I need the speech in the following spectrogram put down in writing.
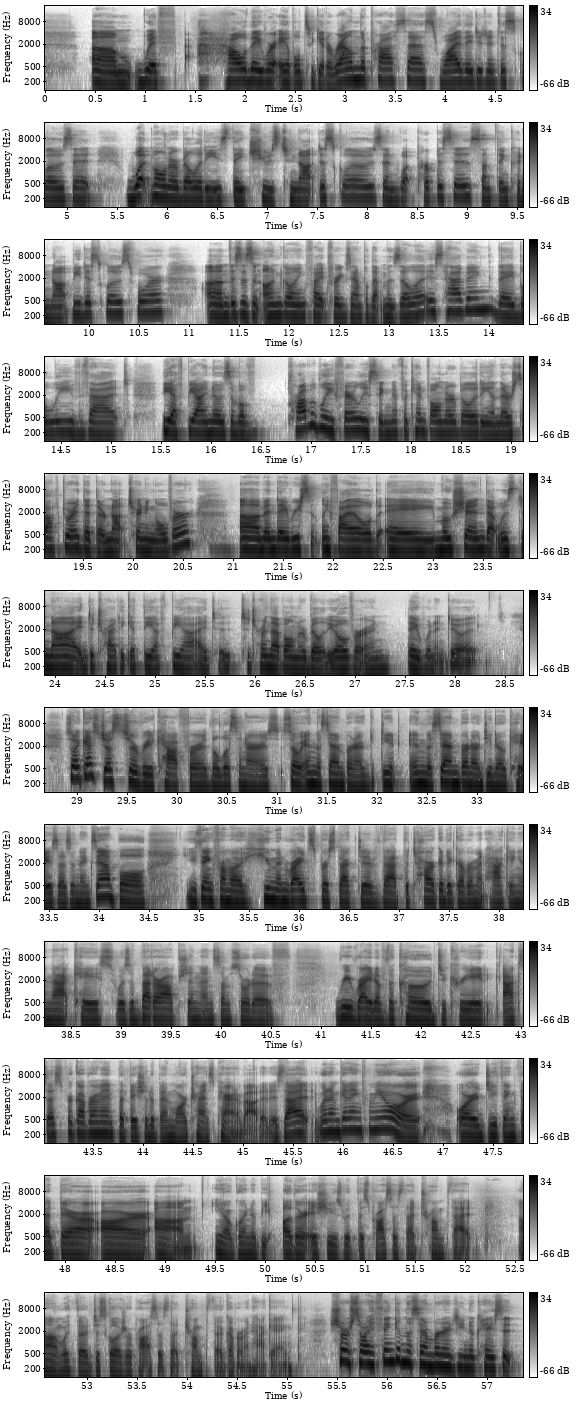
um, with how they were able to get around the process, why they didn't disclose it, what vulnerabilities they choose to not disclose, and what purposes something could not be disclosed for. Um, this is an ongoing fight, for example, that Mozilla is having. They believe that the FBI knows of a probably fairly significant vulnerability in their software that they're not turning over. Um, and they recently filed a motion that was denied to try to get the FBI to, to turn that vulnerability over, and they wouldn't do it. So I guess just to recap for the listeners, so in the San Bernardino in the San Bernardino case as an example, you think from a human rights perspective that the targeted government hacking in that case was a better option than some sort of rewrite of the code to create access for government, but they should have been more transparent about it. Is that what I'm getting from you, or or do you think that there are um, you know going to be other issues with this process that trump that? Um, with the disclosure process that trump the government hacking. Sure. So I think in the San Bernardino case, it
